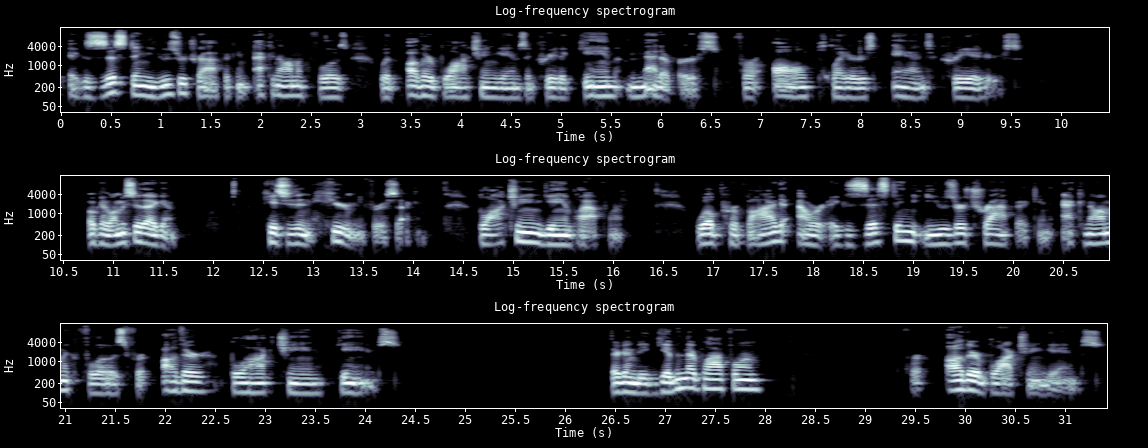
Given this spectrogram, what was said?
existing user traffic and economic flows with other blockchain games and create a game metaverse for all players and creators. Okay, let me say that again, in case you didn't hear me for a second. Blockchain game platform will provide our existing user traffic and economic flows for other blockchain games. They're going to be given their platform for other blockchain games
